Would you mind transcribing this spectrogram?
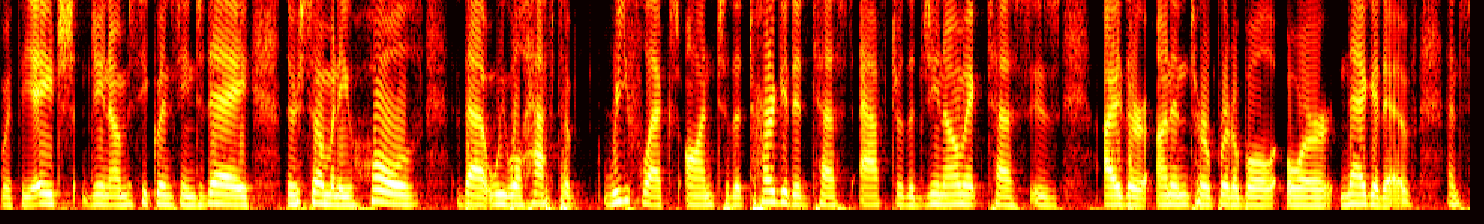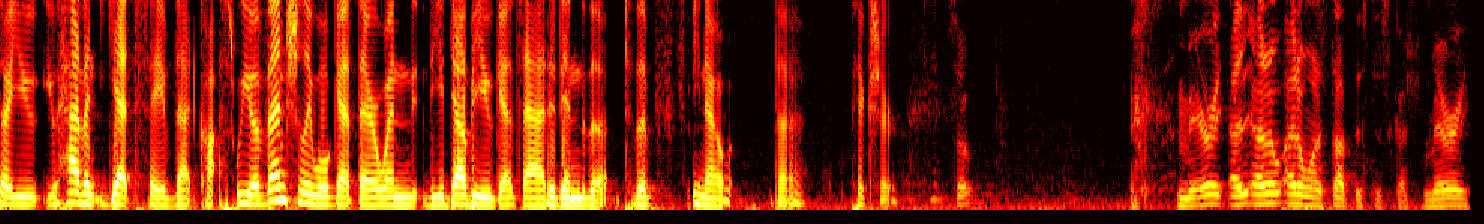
with the H genome sequencing today, there's so many holes that we will have to reflex onto the targeted test after the genomic test is either uninterpretable or negative. And so you, you haven't yet saved that cost. We eventually will get there when the W gets added into the to the you know the picture. So, Mary, I, I don't, I don't want to stop this discussion. Mary,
